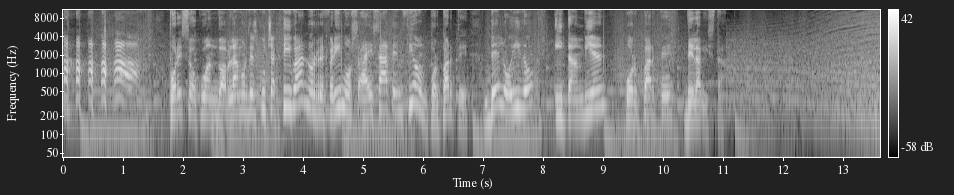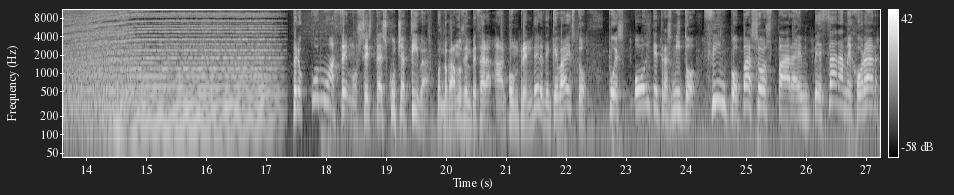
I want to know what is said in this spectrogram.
Por eso cuando hablamos de escucha activa nos referimos a esa atención por parte del oído y también por parte de la vista. ¿Cómo hacemos esta escucha activa? Cuando acabamos de empezar a comprender de qué va esto, pues hoy te transmito 5 pasos para empezar a mejorar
